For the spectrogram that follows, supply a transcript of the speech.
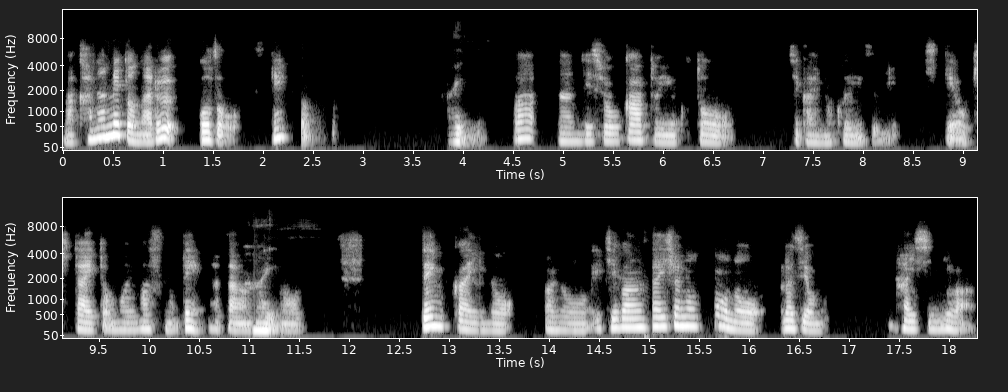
まあ、要となる五臓ですね。はい。は何でしょうかということを次回のクイズにしておきたいと思いますので、皆さん、はいあの前回の、あの、一番最初の方のラジオの配信には、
